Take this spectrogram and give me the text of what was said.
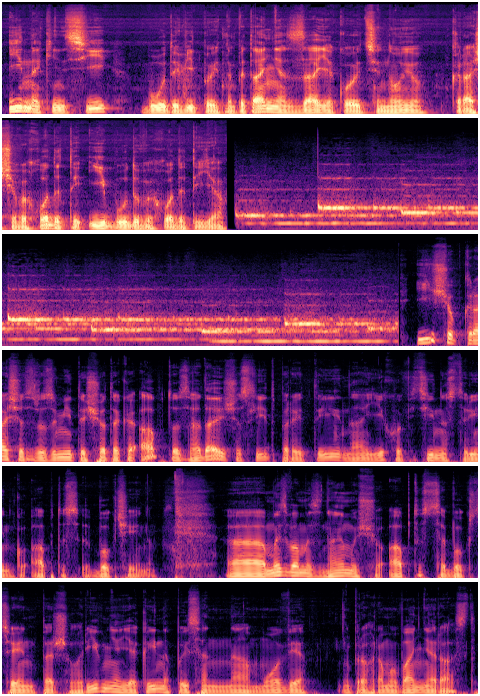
І на кінці буде відповідь на питання, за якою ціною краще виходити, і буду виходити я. І щоб краще зрозуміти, що таке Aptos, згадаю, що слід перейти на їх офіційну сторінку Aptos блокчейну. Е, Ми з вами знаємо, що Aptos це блокчейн першого рівня, який написаний на мові програмування Rust.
